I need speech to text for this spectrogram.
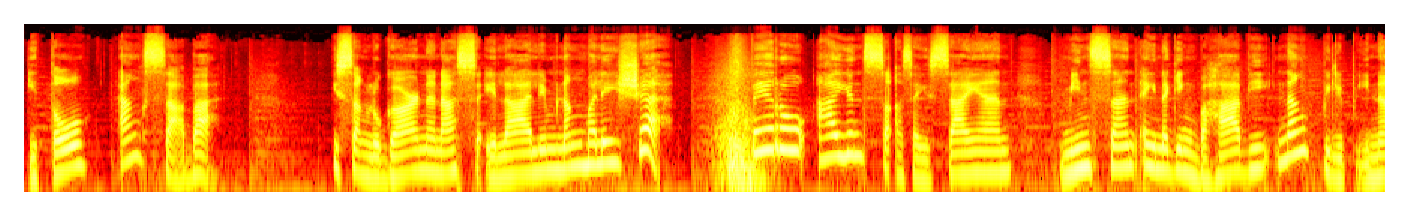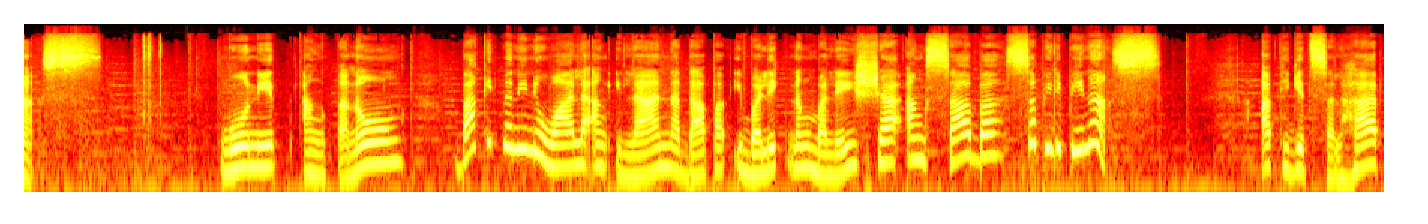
Ito ang Sabah, isang lugar na nasa ilalim ng Malaysia. Pero ayon sa kasaysayan, minsan ay naging bahagi ng Pilipinas. Ngunit ang tanong, bakit naniniwala ang ilan na dapat ibalik ng Malaysia ang Sabah sa Pilipinas? At higit sa lahat,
